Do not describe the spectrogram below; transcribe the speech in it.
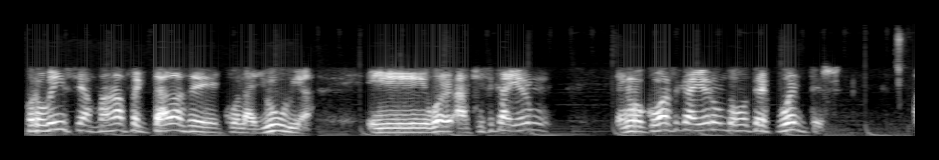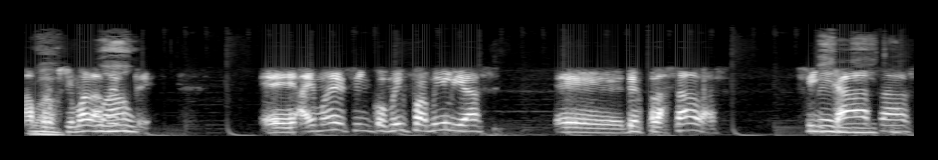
provincias más afectadas de, con la lluvia. Y bueno, aquí se cayeron, en Ocoa se cayeron dos o tres puentes, Wow. aproximadamente. Eh, hay más de cinco mil familias eh, desplazadas, sin Bendito. casas.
